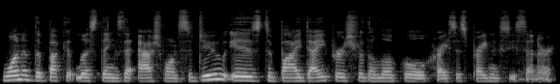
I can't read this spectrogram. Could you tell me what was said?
one of the bucket list things that Ash wants to do is to buy diapers for the local crisis pregnancy center.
